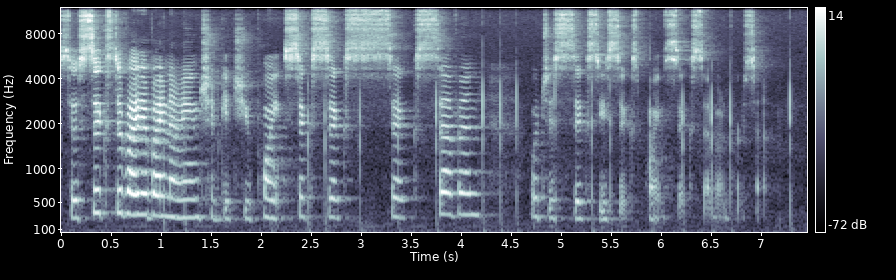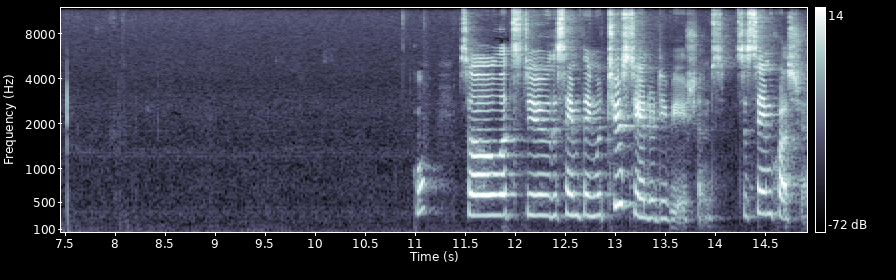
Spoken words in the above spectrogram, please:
So 6 divided by 9 should get you 0.6667, which is 66.67%. Cool. So let's do the same thing with two standard deviations. It's the same question.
